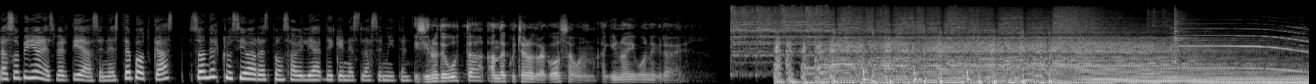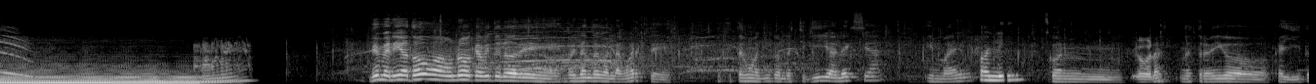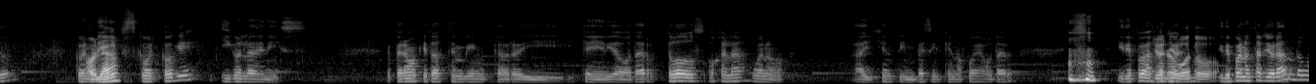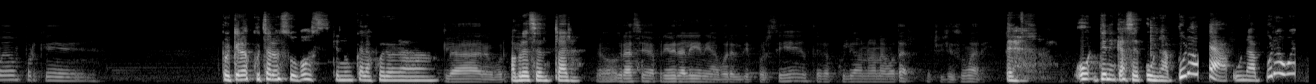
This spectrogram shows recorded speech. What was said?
Las opiniones vertidas en este podcast son de exclusiva responsabilidad de quienes las emiten. Y si no te gusta, anda a escuchar otra cosa, weón. Aquí no hay buenas graves. Bienvenido a todos a un nuevo capítulo de Bailando con la Muerte. Estamos aquí con los chiquillos, Alexia, Ismael, Oli. con Hola. nuestro amigo Callito, con Hola. Nips, con el Coque y con la Denise. Esperamos que todos estén bien, cabros, y que hayan ido a votar. Todos, ojalá. Bueno, hay gente imbécil que no fue a votar. Y después, va a estar no llor- y después no estar llorando, weón, porque... Porque no escucharon su voz, que nunca la fueron a, Claro, porque... a presentar. No, gracias a primera línea por el 10% y los culiados no van a votar. Chuche su madre. Eh, tienen que hacer una pura weá, una pura weá.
